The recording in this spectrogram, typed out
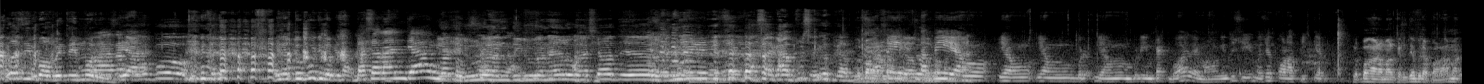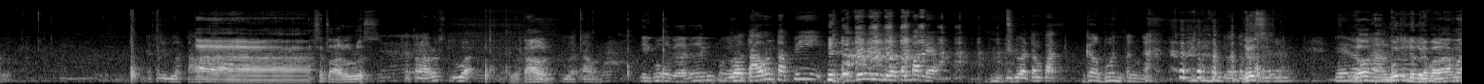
gua sih Bobby Timur Bahasa Iya. tubuh. Bahasa tubuh juga bisa. Bahasa ranjang juga tuh. tiduran, tiduran aja lu bacot ya. bahasa gabus lu gabus Lu tapi tapi yang yang yang ber, yang berimpact banget emang itu sih maksudnya pola pikir lu pengalaman kerja berapa lama? Udah kali dua tahun Ah, setelah lulus setelah lulus dua dua tahun. dua tahun Ih gua kagak ada lagi dua tahun tapi mungkin di dua tempat ya di dua tempat Gabon Tengah. dua tempat Terus lo nganggur udah berapa lama?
